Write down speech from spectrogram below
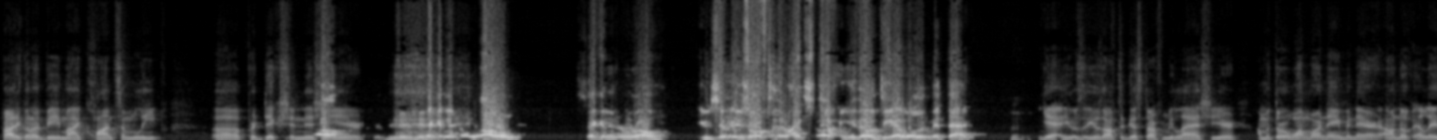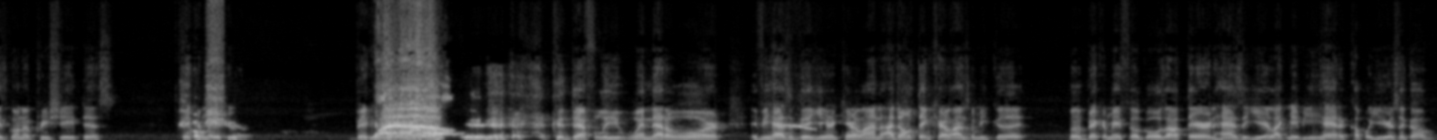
probably going to be my quantum leap uh, prediction this oh, year. second in a row. Second in a row. He was, he was off to the right start for you, though, D. I will admit that. Yeah, he was he was off to a good start for me last year. I'm gonna throw one more name in there. I don't know if LA is gonna appreciate this. Baker oh, Mayfield. Baker wow. could definitely win that award if he has a good year in Carolina. I don't think Carolina's going to be good, but Baker Mayfield goes out there and has a year like maybe he had a couple years ago,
